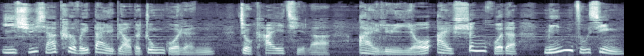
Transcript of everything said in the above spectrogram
以徐霞客为代表的中国人就开启了爱旅游、爱生活的民族性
